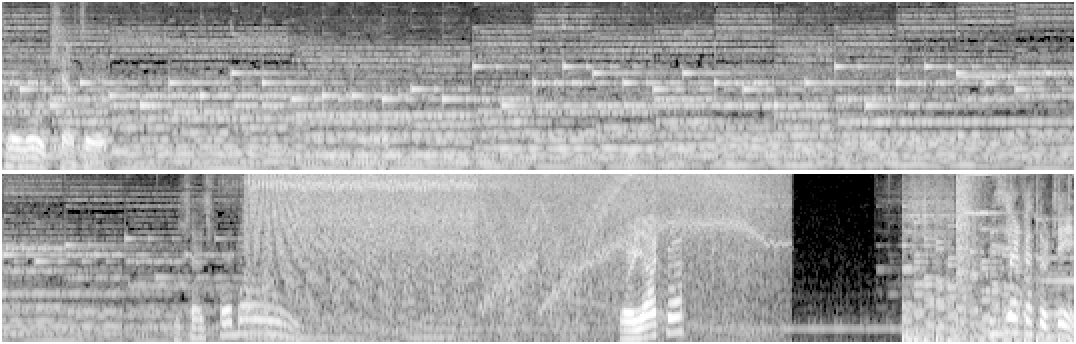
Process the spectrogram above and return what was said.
So Lord Chancellor. Has four bones. Loriakra? This is Yakra 13.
